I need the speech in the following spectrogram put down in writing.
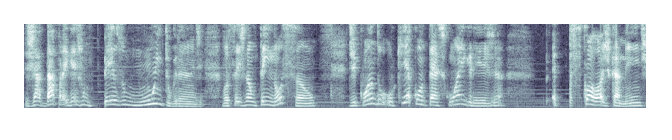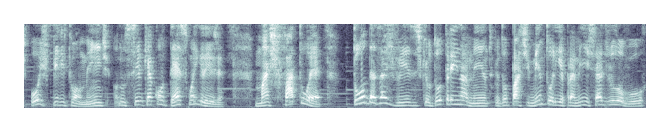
já dá para a igreja um peso muito grande. Vocês não têm noção de quando o que acontece com a igreja psicologicamente ou espiritualmente, eu não sei o que acontece com a igreja, mas fato é, todas as vezes que eu dou treinamento, que eu dou parte de mentoria para Ministério de Louvor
